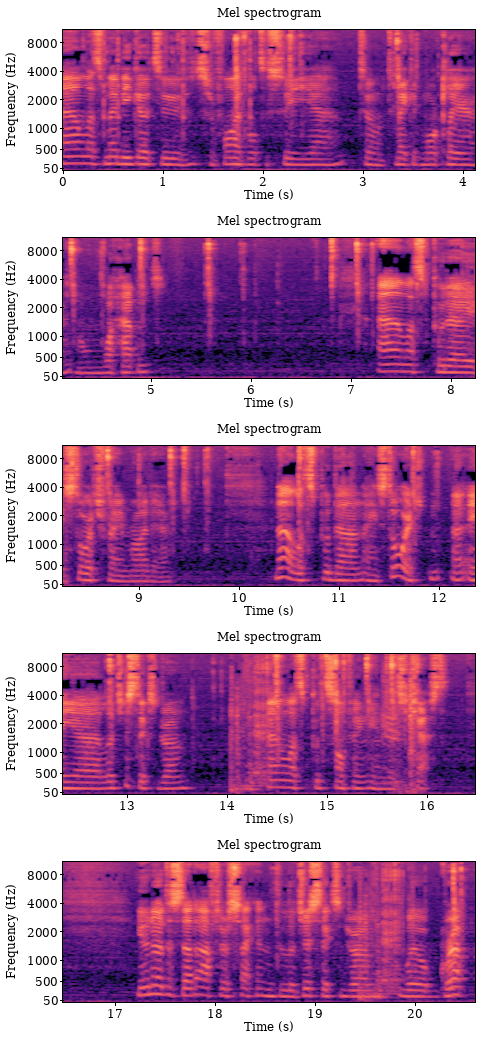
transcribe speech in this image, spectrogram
And let's maybe go to survival to see uh, to to make it more clear on what happens. And let's put a storage frame right there. Now let's put down a storage, uh, a logistics drone, and let's put something in this chest. You'll notice that after a second the logistics drone will grab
